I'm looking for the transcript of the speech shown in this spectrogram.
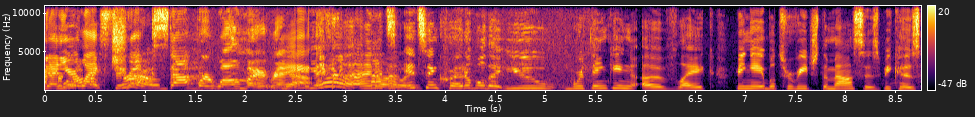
Yeah, and you're like truck stop or Walmart, right? Yeah. yeah, and Totally. it's, it's incredible that you were thinking of like being able to reach the masses because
